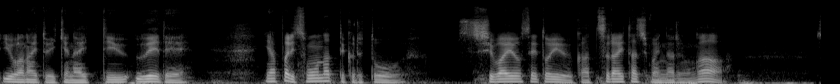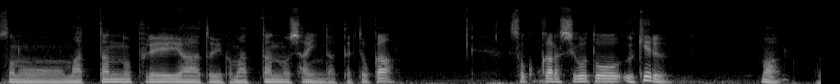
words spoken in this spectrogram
言わないといけないっていう上でやっぱりそうなってくるとしわ寄せというか辛い立場になるのがその末端のプレイヤーというか末端の社員だったりとかそこから仕事を受けるまあ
